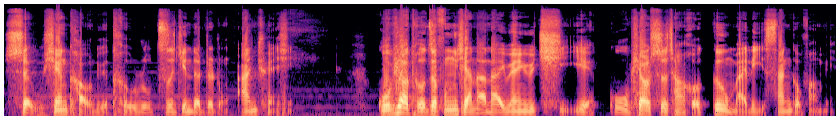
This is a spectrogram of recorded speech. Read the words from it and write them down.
首先考虑投入资金的这种安全性。股票投资风险呢，来源于企业、股票市场和购买力三个方面。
